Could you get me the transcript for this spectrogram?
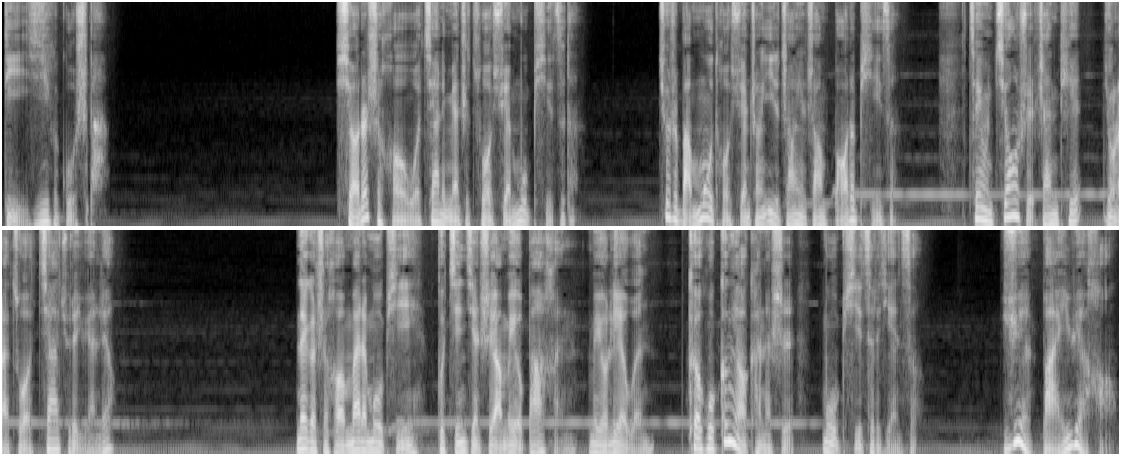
第一个故事吧。小的时候，我家里面是做旋木皮子的，就是把木头旋成一张一张薄的皮子，再用胶水粘贴，用来做家具的原料。那个时候卖的木皮不仅仅是要没有疤痕、没有裂纹，客户更要看的是木皮子的颜色，越白越好。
